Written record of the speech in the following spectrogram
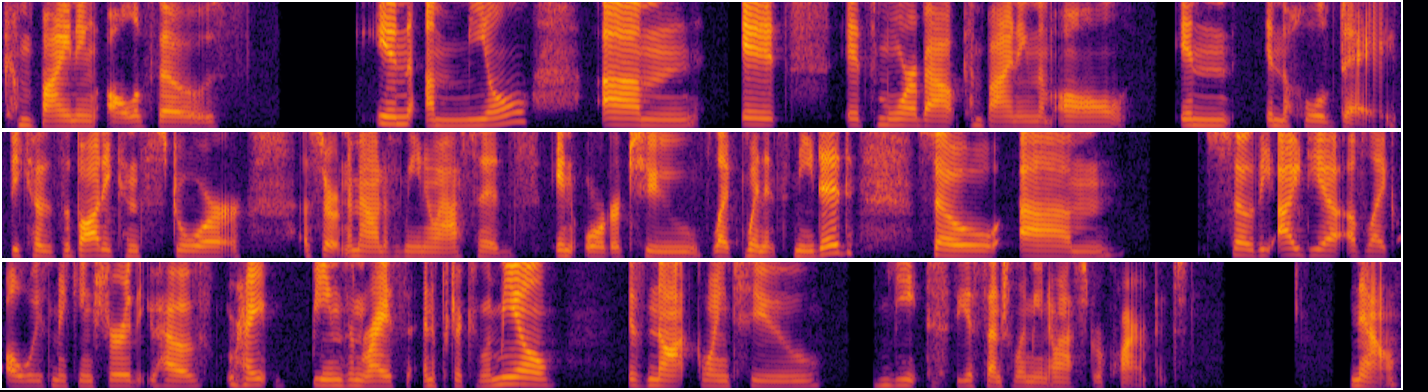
combining all of those in a meal. Um, it's it's more about combining them all in in the whole day because the body can store a certain amount of amino acids in order to like when it's needed. So um, so the idea of like always making sure that you have right beans and rice in a particular meal is not going to meet the essential amino acid requirement. Now,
